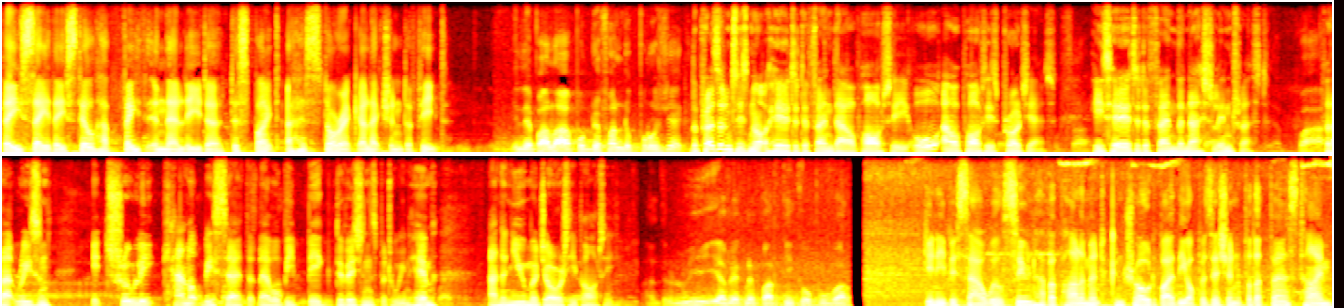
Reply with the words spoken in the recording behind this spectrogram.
they say they still have faith in their leader despite a historic election defeat. The president is not here to defend our party or our party's project. He's here to defend the national interest. For that reason, it truly cannot be said that there will be big divisions between him and the new majority party. Guinea-Bissau will soon have a parliament controlled by the opposition for the first time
